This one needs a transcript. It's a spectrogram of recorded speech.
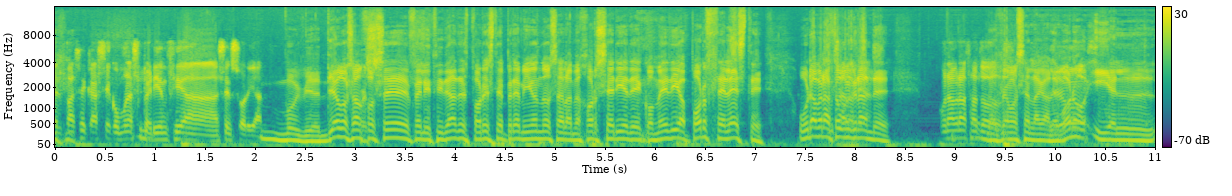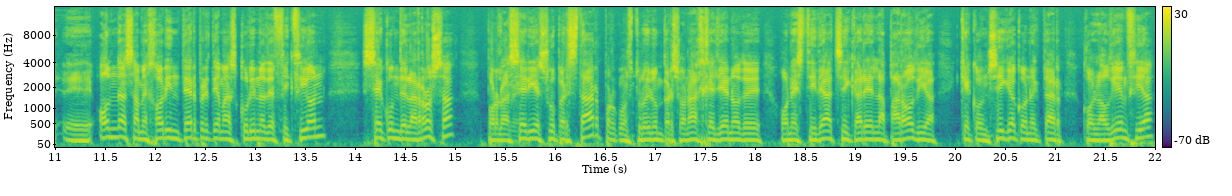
el pase casi como una experiencia sensorial. Muy bien. Diego San Pues- José, felicidades por este premio Ondas a la mejor serie de comedia por Celeste. Un abrazo Muchas muy gracias. grande. Un abrazo a todos. Nos vemos en la gala. Bueno, y el eh, Ondas a mejor intérprete masculino de ficción, Secund de la Rosa, por la serie Superstar, por construir un personaje lleno de honestidad, chicaré en la parodia que consigue conectar con la audiencia.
